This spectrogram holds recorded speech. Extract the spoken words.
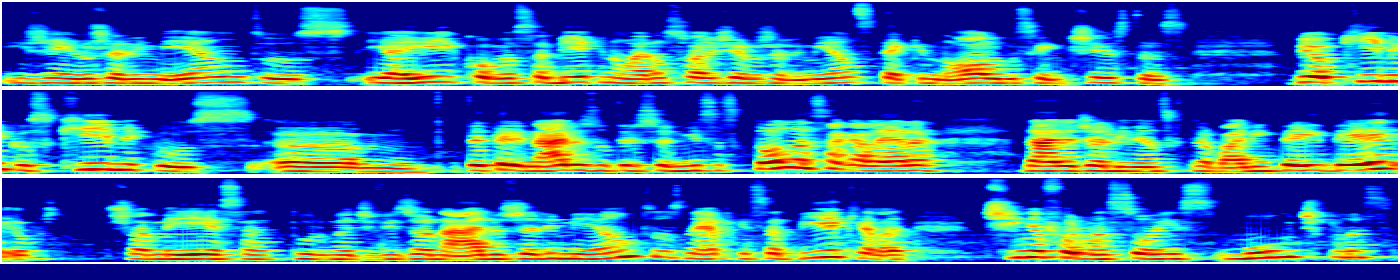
engenheiros de alimentos, e aí, como eu sabia que não eram só engenheiros de alimentos, tecnólogos, cientistas, bioquímicos, químicos, um, veterinários, nutricionistas, toda essa galera da área de alimentos que trabalha em P&D, eu chamei essa turma de visionários de alimentos, né, porque sabia que ela tinha formações múltiplas,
